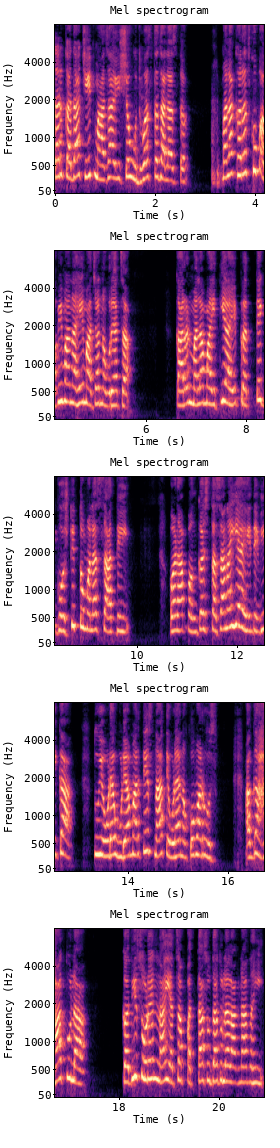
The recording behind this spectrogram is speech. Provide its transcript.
तर कदाचित माझं आयुष्य उद्ध्वस्त झालं असतं. मला खरंच खूप अभिमान आहे माझ्या नवऱ्याचा. कारण मला माहिती आहे प्रत्येक गोष्टीत तो मला साथ देईल. पण हा पंकज तसा नाही आहे देविका. तू एवढ्या उड्या मारतेस ना तेवढ्या नको मारूस. अगं हा तुला. कधी सोडेल ना याचा पत्ता सुद्धा तुला लागणार नाही.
